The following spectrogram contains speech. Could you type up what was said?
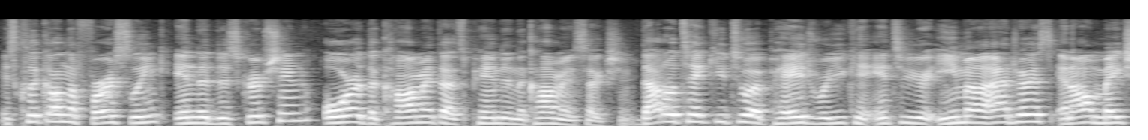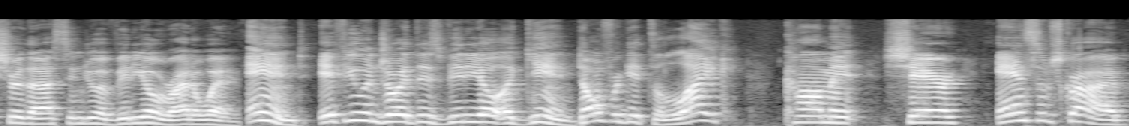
is click on the first link in the description or the comment that's pinned in the comment section. That'll take you to a page where you can enter your email address and I'll make sure that I send you a video right away. And if you enjoyed this video, again, don't forget to like, comment, share, and subscribe.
